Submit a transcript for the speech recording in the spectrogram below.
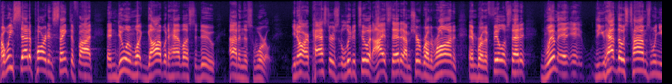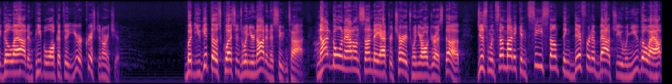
Are we set apart and sanctified and doing what God would have us to do out in this world? You know, our pastors alluded to it. I have said it. I'm sure Brother Ron and, and Brother Phil have said it. Women, it, you have those times when you go out and people walk up to you, you're a Christian, aren't you? But you get those questions when you're not in a suit and tie. Not going out on Sunday after church when you're all dressed up. Just when somebody can see something different about you when you go out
